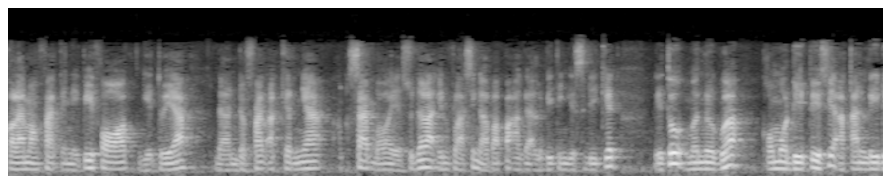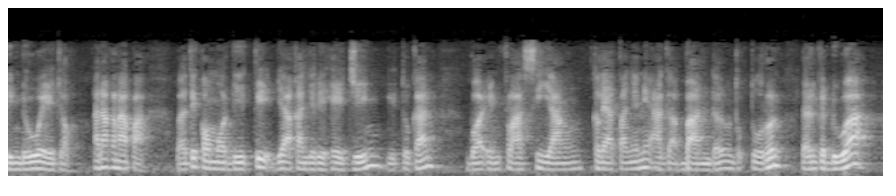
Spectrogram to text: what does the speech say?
kalau emang Fed ini pivot gitu ya dan the Fed akhirnya accept bahwa ya sudahlah inflasi nggak apa-apa agak lebih tinggi sedikit itu menurut gua komoditi sih akan leading the way Jok karena kenapa? Berarti komoditi dia akan jadi hedging gitu kan buat inflasi yang kelihatannya ini agak bandel untuk turun. Dan kedua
